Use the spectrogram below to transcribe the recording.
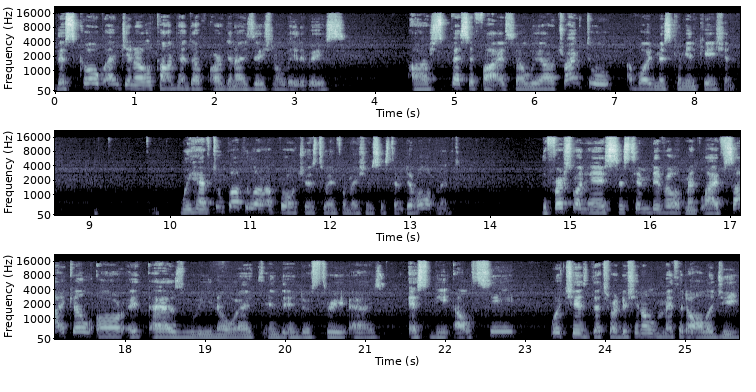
the scope and general content of organizational database are specified. So we are trying to avoid miscommunication. We have two popular approaches to information system development. The first one is System Development Life Cycle, or it, as we know it in the industry as SDLC, which is the traditional methodology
